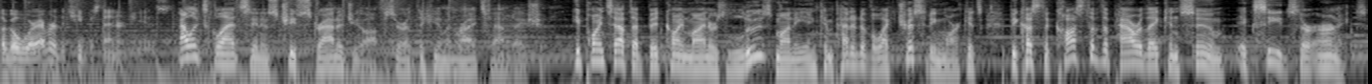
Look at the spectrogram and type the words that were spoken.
They'll go wherever the cheapest energy is. Alex Gladstein is Chief Strategy Officer at the Human Rights Foundation. He points out that Bitcoin miners lose money in competitive electricity markets because the cost of the power they consume exceeds their earnings.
